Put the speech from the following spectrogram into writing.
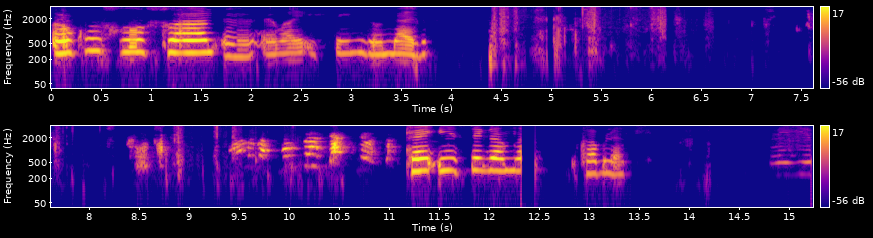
Arkadaşlar şu an e, isteğimi gönderdim. Sen Instagram'dan kabul et. Neyi?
